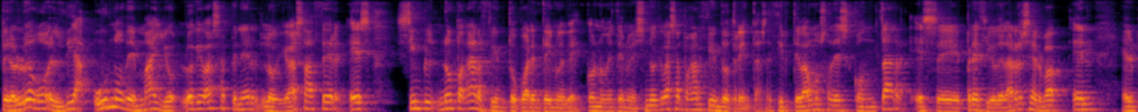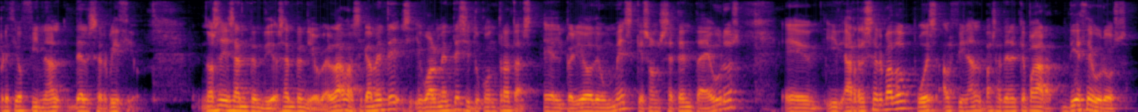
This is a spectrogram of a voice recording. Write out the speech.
Pero luego, el día 1 de mayo, lo que vas a tener, lo que vas a hacer es simple, no pagar 149,99, sino que vas a pagar 130. Es decir, te vamos a descontar ese precio de la reserva en el precio final del servicio. No sé si se ha entendido, se ha entendido, ¿verdad? Básicamente, igualmente, si tú contratas el periodo de un mes, que son 70 euros, eh, y has reservado, pues al final vas a tener que pagar 10 euros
